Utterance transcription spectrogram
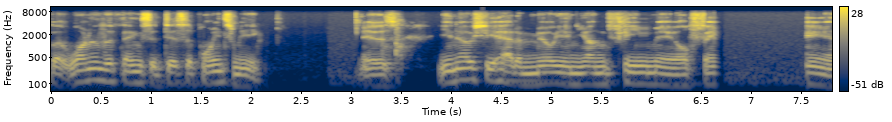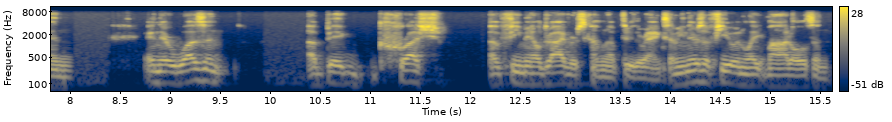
But one of the things that disappoints me is, you know, she had a million young female fans, and there wasn't a big crush of female drivers coming up through the ranks. I mean, there's a few in late models and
